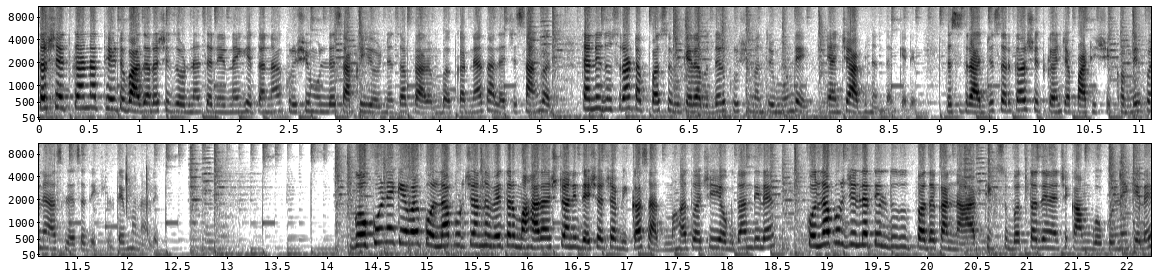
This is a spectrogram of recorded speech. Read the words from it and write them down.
तर शेतकऱ्यांना थेट बाजाराशी जोडण्याचा निर्णय घेताना कृषी मूल्य साखळी योजनेचा प्रारंभ करण्यात आल्याचे सांगत त्यांनी दुसरा टप्पा सुरू केल्याबद्दल कृषी मंत्री मुंडे यांचे अभिनंदन केले. तसेच राज्य सरकार शेतकऱ्यांच्या पाठीशी खंबीरपणे असल्याचं देखील ते म्हणाले. गोकुळने केवळ कोल्हापूरच्या नव्हे तर महाराष्ट्र आणि देशाच्या विकासात महत्त्वाचे योगदान दिले. कोल्हापूर जिल्ह्यातील दूध उत्पादकांना आर्थिक सुबत्ता देण्याचे काम गोकुळने केले.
